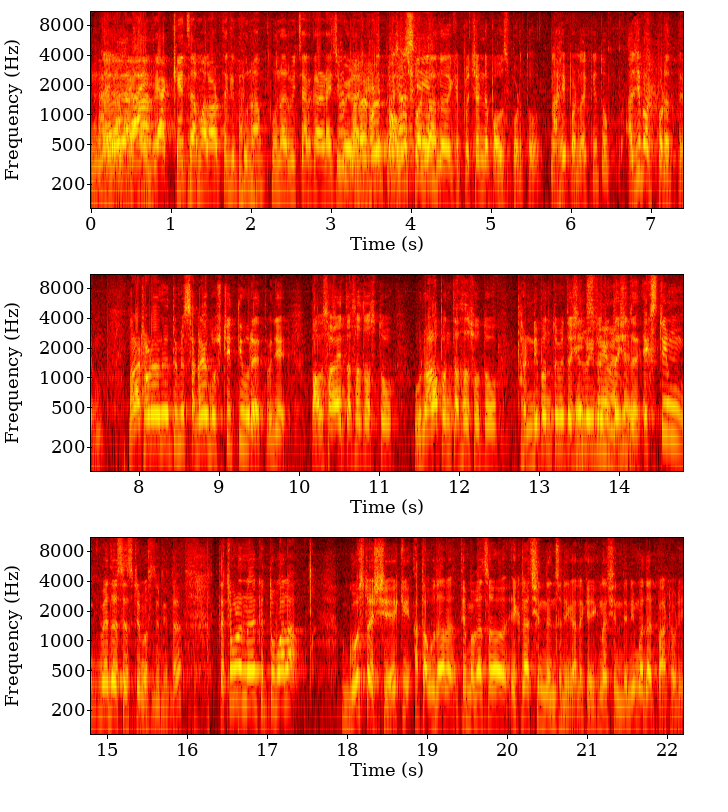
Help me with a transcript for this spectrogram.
या व्याख्येचा मला वाटतं की पुन्हा पुनर्विचार करण्याची वेळ पाऊस पडला ना? की प्रचंड पाऊस पडतो? नाही पडला की तो अजिबात पडत नाही. मराठवाड्यामध्ये तुम्ही सगळ्या गोष्टी तीव्र आहेत. म्हणजे पावसाळा तसाच असतो उन्हाळा पण तसाच होतो थंडी पण तुम्ही तशीच तशीच एक्स्ट्रीम वेदर सिस्टीम असते तिथं. त्याच्यामुळे ना की तुम्हाला गोष्ट अशी आहे की आता उदाहरण ते मगाचं एकनाथ शिंदेचं निघालं की एकनाथ शिंदेनी मदत पाठवली.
